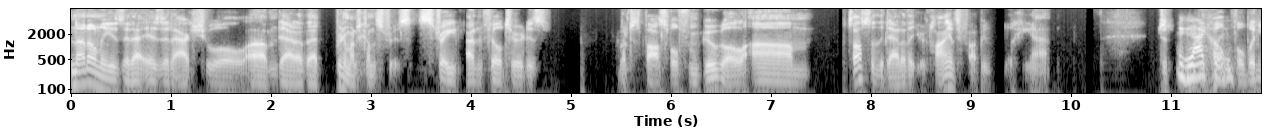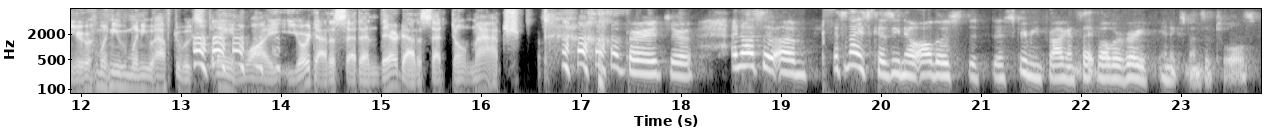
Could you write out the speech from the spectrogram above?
Not only is it is it actual um, data that pretty much comes straight unfiltered as much as possible from Google. Um, it's also the data that your clients are probably looking at just exactly. helpful when you when you when you have to explain why your data set and their data set don't match. very true, and also um, it's nice because you know all those the, the Screaming Frog and Sitebulb are very inexpensive tools,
